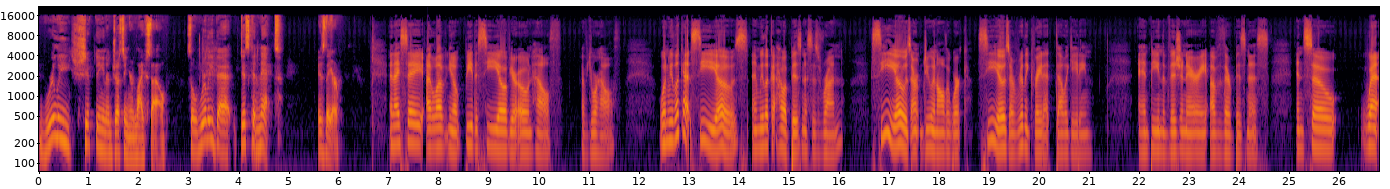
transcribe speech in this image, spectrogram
really shifting and adjusting your lifestyle. So really that disconnect is there. And I say, I love, you know, be the CEO of your own health, of your health. When we look at CEOs and we look at how a business is run, CEOs aren't doing all the work. CEOs are really great at delegating and being the visionary of their business. And so when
